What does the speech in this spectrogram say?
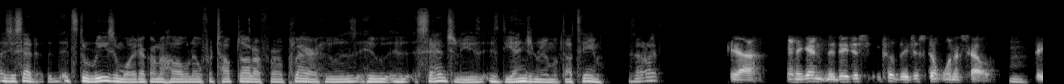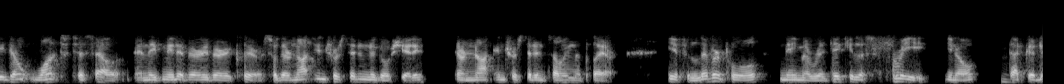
as you said it's the reason why they're going to hold out for top dollar for a player who is who essentially is, is the engine room of that team. Is that right? Yeah. And again they just they just don't want to sell. Mm. they don't want to sell and they've made it very very clear. So they're not interested in negotiating. They're not interested in selling the player. If liverpool name a ridiculous free you know mm. that could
